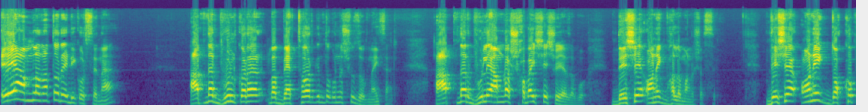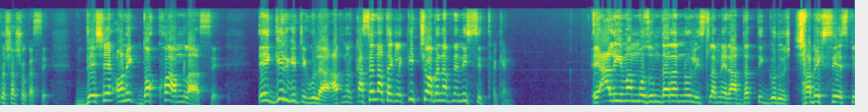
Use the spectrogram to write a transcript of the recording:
এ আমলারা তো রেডি করছে না। আপনার ভুল করার বা ব্যর্থ হওয়ার কিন্তু কোনো সুযোগ নাই, স্যার। আপনার ভুলে আমরা সবাই শেষ হয়ে যাব। দেশে অনেক ভালো মানুষ আছে। দেশে অনেক দক্ষ প্রশাসক আছে। দেশে অনেক দক্ষ আমলা আছে। এই গিরগিটিগুলা আপনার কাছে না থাকলে কিচ্ছু হবে না, আপনি নিশ্চিত থাকেন। এই আলী ইমাম মজুমদার নুরুল ইসলামের আধ্যাত্মিক গুরু সাবেক সিএসপি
